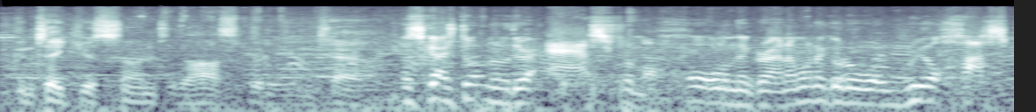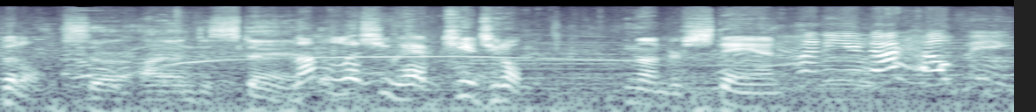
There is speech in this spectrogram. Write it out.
You can take your son to the hospital in town. Those guys don't know their ass from a hole in the ground. I want to go to a real hospital. Sir, I understand. Not unless you have kids you don't understand. Honey, you're not helping.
